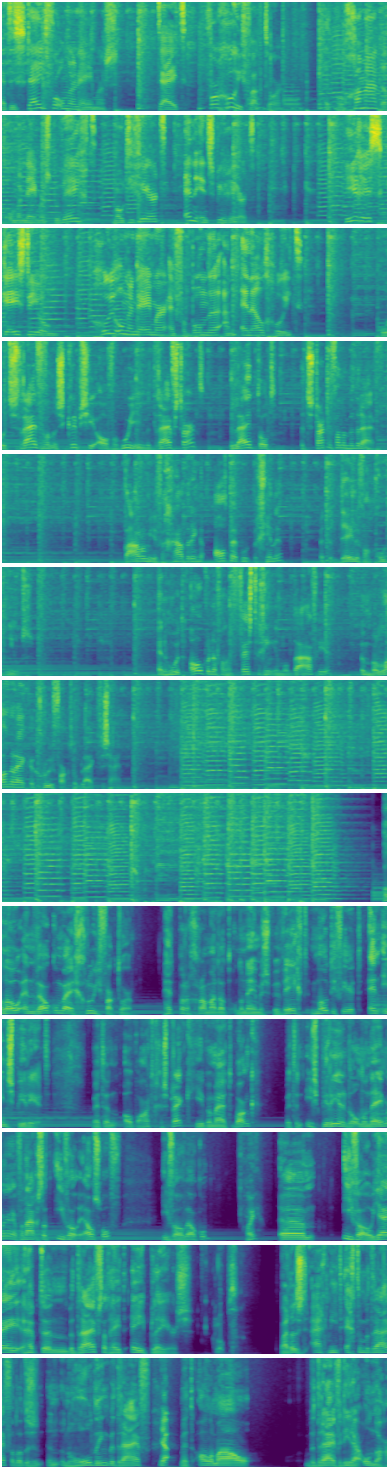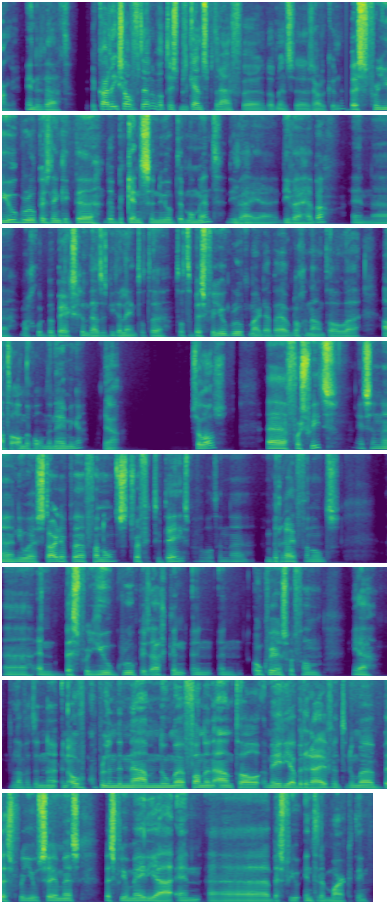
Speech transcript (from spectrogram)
Het is tijd voor ondernemers. Tijd voor Groeifactor. Het programma dat ondernemers beweegt, motiveert en inspireert. Hier is Kees de Jong, groeiondernemer en verbonden aan NL Groeit. Hoe het schrijven van een scriptie over hoe je een bedrijf start leidt tot het starten van een bedrijf. Waarom je vergaderingen altijd moet beginnen met het delen van goed nieuws. En hoe het openen van een vestiging in Moldavië een belangrijke groeifactor blijkt te zijn. Hallo en welkom bij Groeifactor. Het programma dat ondernemers beweegt, motiveert en inspireert. Met een openhartig gesprek hier bij mij op de bank met een inspirerende ondernemer. En vandaag is dat Ivo Elshoff. Ivo, welkom. Hoi. Um, Ivo, jij hebt een bedrijf dat heet E-Players. Klopt. Maar dat is eigenlijk niet echt een bedrijf, want dat is een, een holdingbedrijf Ja. met allemaal bedrijven die daaronder hangen. Inderdaad. Kan je er iets over vertellen? Wat is het bekendste bedrijf eh, dat mensen zouden kunnen? Best for You Group is denk ik de, de bekendste nu op dit moment die, Mhm. wij, eh, die wij hebben. En, eh, maar goed, beperkt zich inderdaad dus niet alleen tot de, tot de Best for You Group, maar daarbij ook nog een aantal, aantal andere ondernemingen. Zoals? Eh For Sweets is een nieuwe start-up van ons. Traffic Today is bijvoorbeeld een, een bedrijf van ons. Eh, en Best for You Group is eigenlijk een, een, een, ook weer een soort van, ja, laten we het een, eh, een overkoepelende naam noemen van een aantal mediabedrijven. Te noemen Best for You CMS, Best for You Media en eh, Best for You Internet Marketing.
